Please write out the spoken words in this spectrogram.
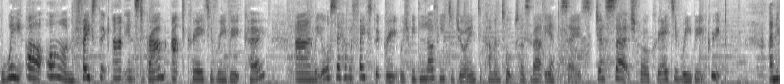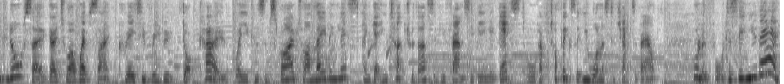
We are on Facebook and Instagram at Creative Reboot Co. And we also have a Facebook group which we'd love you to join to come and talk to us about the episodes. Just search for Creative Reboot Group. And you can also go to our website, creativereboot.co, where you can subscribe to our mailing list and get in touch with us if you fancy being a guest or have topics that you want us to chat about. We'll look forward to seeing you there.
